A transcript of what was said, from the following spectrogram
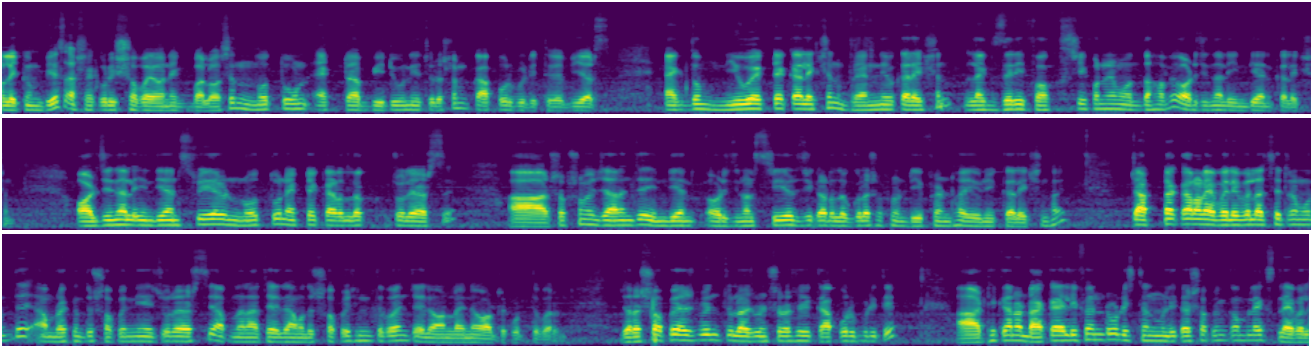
আলাইকুম বিয়াস আশা করি সবাই অনেক ভালো আছেন। নতুন একটা ভিডিও নিয়ে চলে আসলাম কাপড় বিডি থেকে বিয়ার্স একদম নিউ একটা collection brand new collection luxury faux শিফনের মধ্যে হবে original Indian collection original Indian শ্রিয়ের নতুন একটা ক্যাটালগ চলে আসছে। আর সবসময় জানেন যে ইন্ডিয়ান অরিজিনাল সিরিয়ার যে লোকগুলো সবসময় ডিফারেন্ট হয় ইউনিক কালেকশন হয়। চারটা কালার অ্যাভেলেবেল আছে এটার মধ্যে, আমরা কিন্তু শপে নিয়ে চলে আসছি। আপনারা চাইলে আমাদের শপে এসে নিতে পারেন, চাইলে অনলাইনে অর্ডার করতে পারেন। যারা শপে আসবেন, চলে আসবেন সরাসরি কাপড়পুরিতে আর ঠিকানা Dhaka elephant road eastern Mallika shopping complex level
